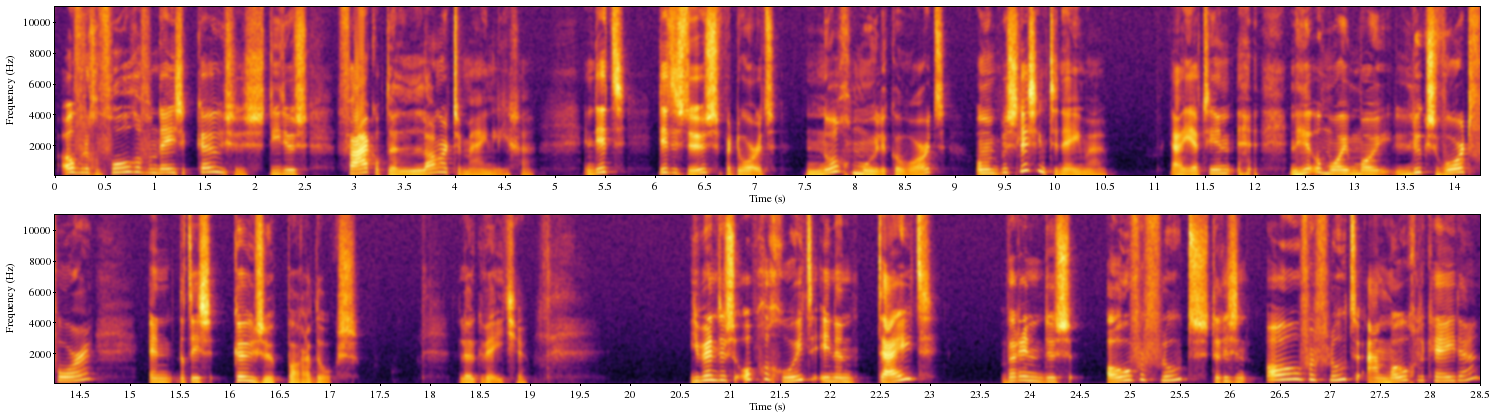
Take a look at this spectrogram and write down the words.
over de gevolgen van deze keuzes, die dus vaak op de lange termijn liggen. En dit, dit is dus waardoor het nog moeilijker wordt om een beslissing te nemen. Ja, je hebt hier een, heel mooi, mooi luxe woord voor. En dat is keuzeparadox. Leuk weet je. Je bent dus opgegroeid in een tijd waarin dus overvloed, er is een overvloed aan mogelijkheden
